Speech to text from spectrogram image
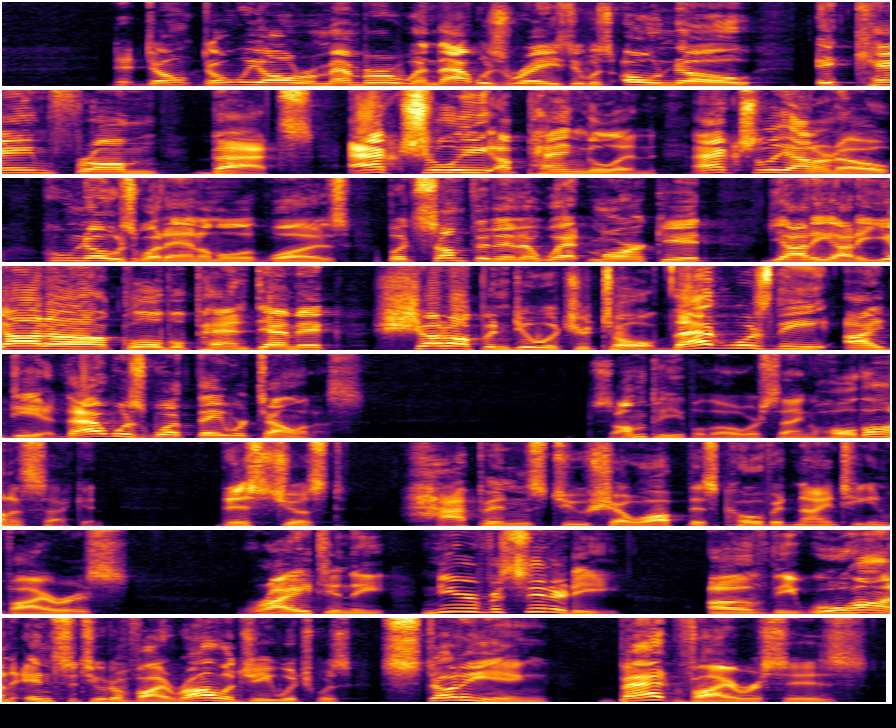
Don't don't we all remember when that was raised? It was oh no, it came from bats. Actually, a pangolin. Actually, I don't know. Who knows what animal it was, but something in a wet market, yada, yada, yada, global pandemic. Shut up and do what you're told. That was the idea. That was what they were telling us. Some people, though, were saying, hold on a second. This just happens to show up, this COVID 19 virus, right in the near vicinity of the Wuhan Institute of Virology, which was studying bat viruses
